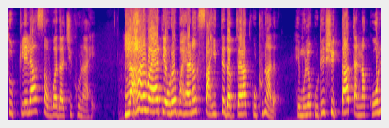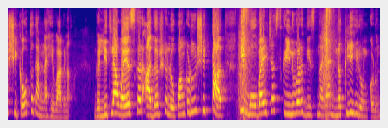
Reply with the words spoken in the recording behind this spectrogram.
तुटलेल्या संवादाची खूण आहे? लहान वयात एवढं भयानक साहित्य दप्तरात कुठून आलं? हे मुलं कुठे शिकतात? त्यांना कोण शिकवतं त्यांना हे वागणं? गल्लीतल्या वयस्कर आदर्श लोकांकडून शिकतात की मोबाईलच्या स्क्रीनवर दिसणाऱ्या नकली हिरोंकडून?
